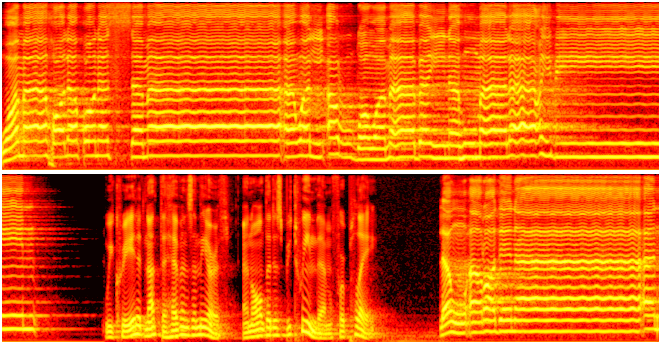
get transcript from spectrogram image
وما خلقنا السماء والارض وما بينهما لاعبين We created not the heavens and the earth, and all that is between them for play. لو أردنا أن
